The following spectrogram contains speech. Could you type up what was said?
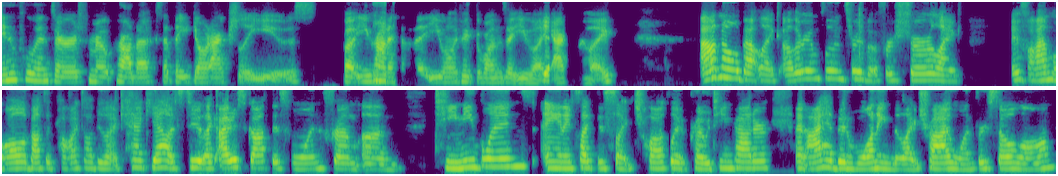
influencers promote products that they don't actually use. But you kind of said that you only pick the ones that you like Yeah. actually like. I don't know about like other influencers, but for sure, like if I'm all about the product, I'll be like, heck yeah, let's do it. Like I just got this one from um Teami blends, and it's like this like chocolate protein powder. And I have been wanting to like try one for so long,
